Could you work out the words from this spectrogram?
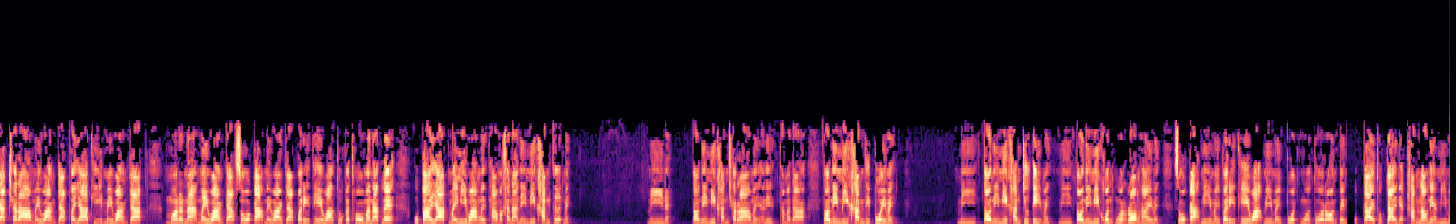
จากชราไม่ว่างจากพยาธิไม่ว่างจากมรณะไม่ว่างจากโสกะ ไม่ว่างจากปริเทวะทุกโทมนัสและ อุปายาตไม่มีว่างเลย ถามว่าขณะนี้มีขันเกิดไหม มีนะ ตอนนี้มีขันชราไหมอันนี้ธรรมดา ตอนนี้มีขันที่ป่วยไหมมีตอนนี้มีขันจุติไหมมีตอนนี้มีคนหัวร้องไห้ไหมโศกะมีไหมปริเทวะ มีไหมปวดหัวตัวร้อนเป็นทุกกายทุกใจเนี่ยขันเหล่านี้มีไหม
